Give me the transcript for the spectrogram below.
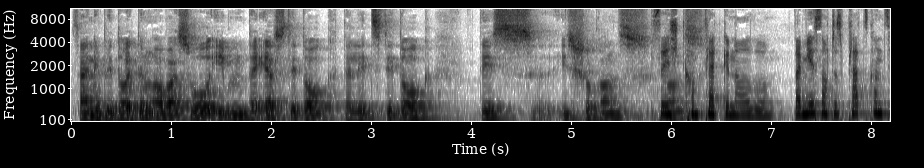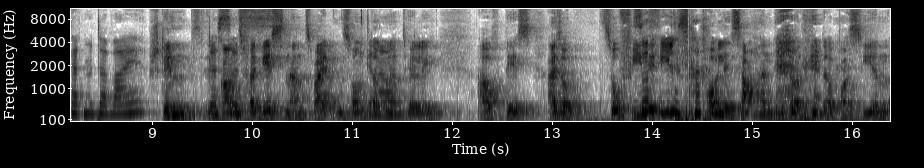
seine Bedeutung, aber so eben der erste Tag, der letzte Tag, das ist schon ganz. Sehe ich komplett genauso. Bei mir ist noch das Platzkonzert mit dabei. Stimmt, das ganz vergessen, am zweiten Sonntag genau. natürlich auch das. Also so viele, so viele Sachen. tolle Sachen, die da, die da passieren.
